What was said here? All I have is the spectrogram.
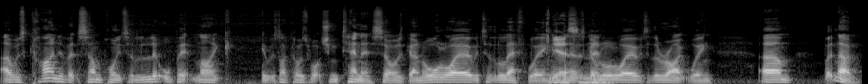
I was kind of at some points a little bit like it was like I was watching tennis. So I was going all the way over to the left wing, yes, and I was going all the way over to the right wing. Um, but no,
